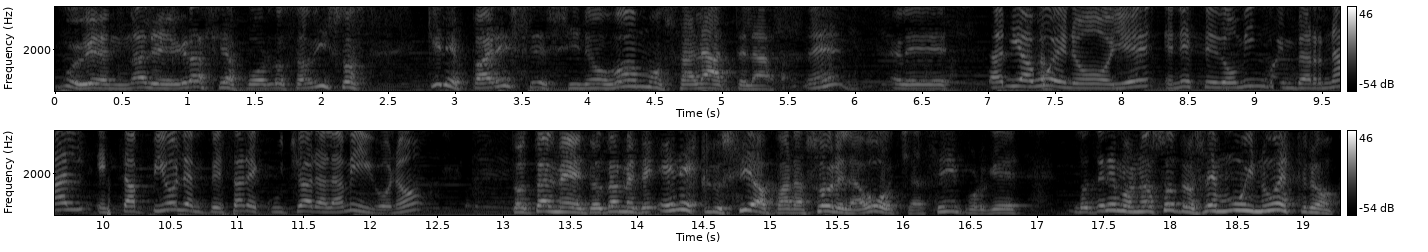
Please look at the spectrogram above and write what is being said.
muy bien, Ale, gracias por los avisos. ¿Qué les parece si nos vamos al Atlas? eh? Eh, Estaría bueno hoy, ¿eh? En este domingo invernal está piola empezar a escuchar al amigo, ¿no? Totalmente, totalmente. En exclusiva para sobre la bocha, ¿sí? Porque lo tenemos nosotros, es muy nuestro.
